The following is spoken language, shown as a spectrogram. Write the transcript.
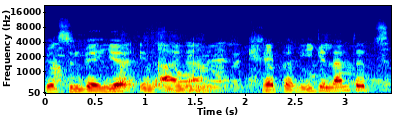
Jetzt sind wir hier in einer Creperie gelandet.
